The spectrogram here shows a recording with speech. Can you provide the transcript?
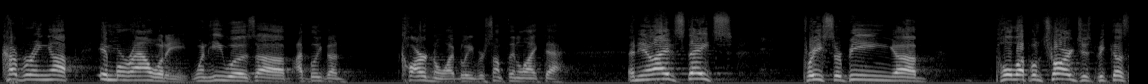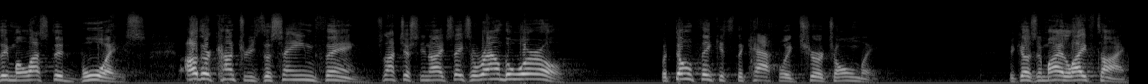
covering up immorality when he was, uh, I believe, a cardinal, I believe, or something like that. In the United States, priests are being uh, pulled up on charges because they molested boys. Other countries, the same thing. It's not just the United States, around the world. But don't think it's the Catholic Church only. Because in my lifetime,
